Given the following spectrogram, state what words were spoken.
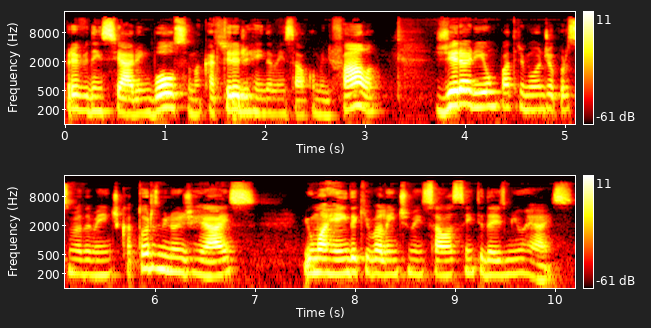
previdenciário em bolsa, uma carteira Sim. de renda mensal, como ele fala, geraria um patrimônio de aproximadamente 14 milhões de reais e uma renda equivalente mensal a 110 mil reais.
